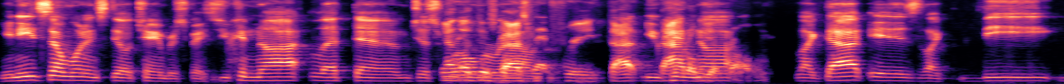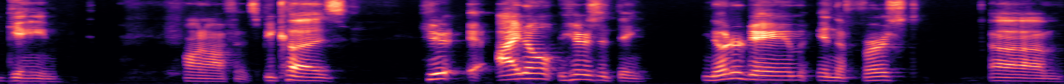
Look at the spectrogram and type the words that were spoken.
You need someone in Steele Chambers' face. You cannot let them just Can't roam around. Guys free. That you cannot like that is like the game on offense because here I don't. Here's the thing: Notre Dame in the first, um,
